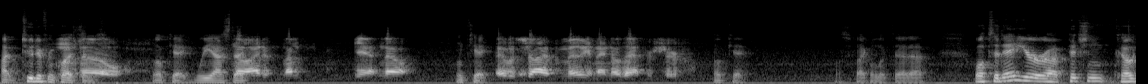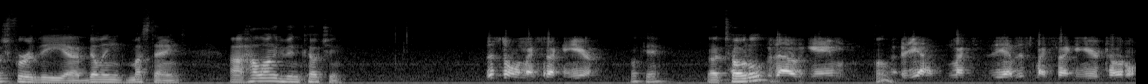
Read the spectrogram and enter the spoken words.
Uh, two different questions. No, Okay, we asked no, I that. don't. I'm, yeah, no. Okay, It was shy of a million. I know that for sure. okay. Let's see if I can look that up. Well, today you're a pitching coach for the uh, Billings Mustangs. Uh, how long have you been coaching? This is only my second year Okay. Uh, total? was out of the game. Oh. Yeah, my yeah, this is my second year total,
